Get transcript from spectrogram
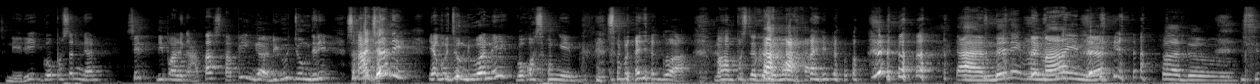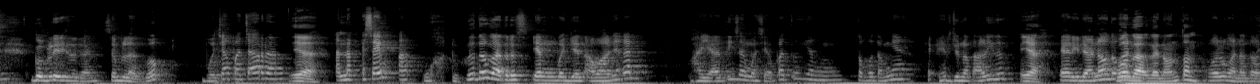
Sendiri gue pesen kan seat di paling atas tapi nggak di ujung. Jadi sengaja nih yang ujung dua nih gue kosongin. Sebelahnya gue mampus dari rumah itu. Anda nih main-main ya. Waduh. gue beli itu kan. Sebelah gue bocah pacaran. Iya. Anak SMA. Waduh. Lu tau gak terus yang bagian awalnya kan Hayati sama siapa tuh yang tokoh utamanya Herjunot Ali tuh Iya. yang di danau tuh Gue kan nggak nggak nonton. Oh lu gak nonton?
